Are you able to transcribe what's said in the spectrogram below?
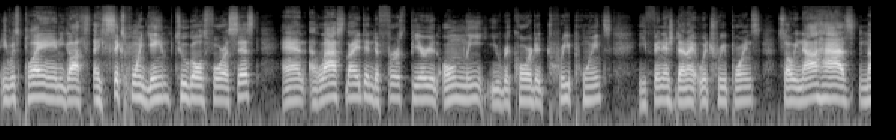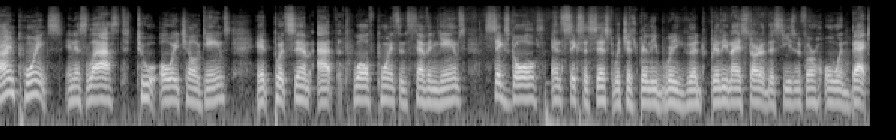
he was playing. He got a six-point game, two goals, four assists. And uh, last night in the first period only, he recorded three points. He finished the night with three points. So he now has nine points in his last two OHL games. It puts him at 12 points in seven games, six goals and six assists, which is really, really good. Really nice start of the season for Owen Beck.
